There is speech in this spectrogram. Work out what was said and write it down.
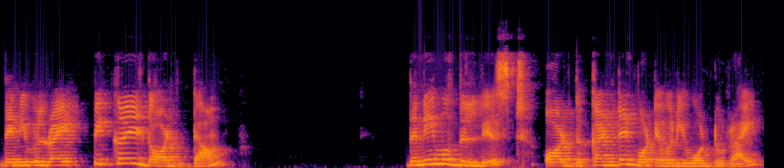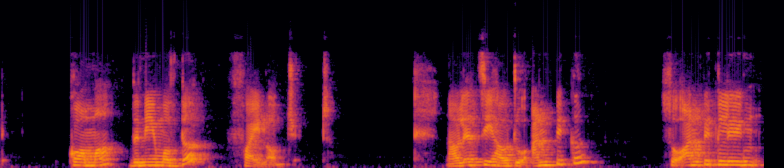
Then you will write pickle dot dump the name of the list or the content whatever you want to write comma the name of the file object. Now let's see how to unpickle. So unpickling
